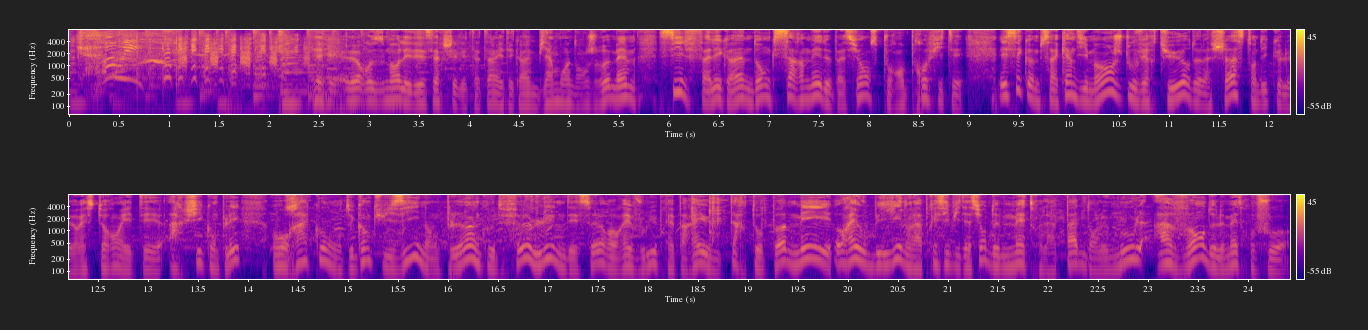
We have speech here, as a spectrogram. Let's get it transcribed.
Et heureusement, les desserts chez les tatins étaient quand même bien moins dangereux, même s'il fallait quand même donc s'armer de patience pour en profiter. Et c'est comme ça qu'un dimanche d'ouverture de la chasse, tandis que le restaurant était archi complet, on raconte qu'en cuisine, en plein coup de feu, l'une des sœurs aurait voulu préparer une tarte aux pommes, mais aurait oublié dans la précipitation de mettre la pâte dans le moule avant de le mettre au four.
